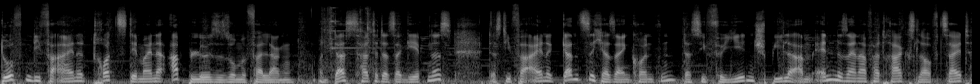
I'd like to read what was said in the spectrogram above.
durften die Vereine trotzdem eine Ablösesumme verlangen. Und das hatte das Ergebnis, dass die Vereine ganz sicher sein konnten, dass sie für jeden Spieler am Ende seiner Vertragslaufzeit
